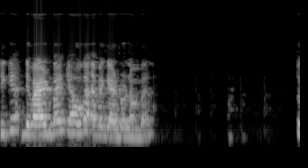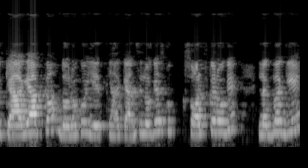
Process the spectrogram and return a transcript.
ठीक है? डिवाइड बाय क्या होगा? एवेगैड्रो नंबर तो क्या आ गया आपका? दोनों को ये यहाँ कैंसिल हो गया, इसको सॉल्व करोगे? लगभग ये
